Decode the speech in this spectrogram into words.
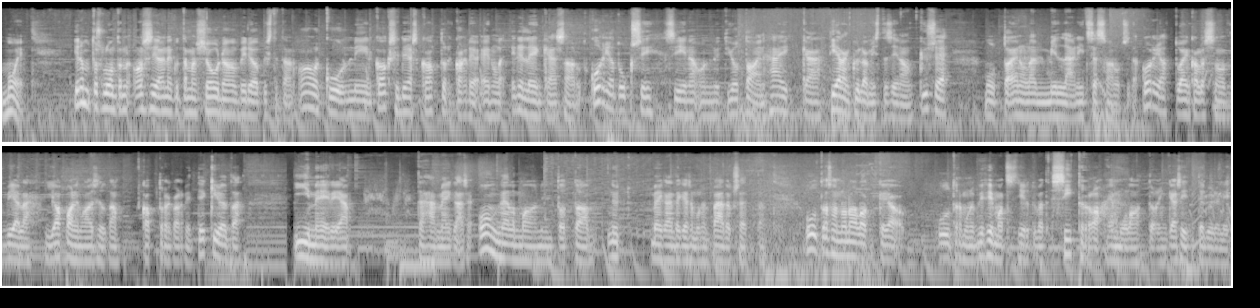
Moi! Ilmoitusluontoinen asia ennen kuin tämä showdown-video pistetään alkuun, niin 2DS Capture Cardia en ole edelleenkään saanut korjatuksi. Siinä on nyt jotain häikkää. Tiedän kyllä mistä siinä on kyse, mutta en ole millään itse saanut sitä korjattua, enkä ole sanonut vielä japanilaisilta Capture Cardin tekijöiltä e-mailia tähän meikäläisen ongelmaan, niin tota, nyt meikään tekee semmoisen päätöksen, että Ultrason Nonalokke ja Ultramoon Wifi-matsit siirtyvät Citra-emulaattorin käsittelyyn, eli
